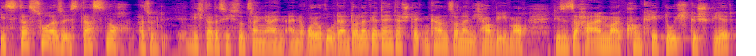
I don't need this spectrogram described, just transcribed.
ist das so? Also ist das noch, also nicht nur, dass ich sozusagen einen, einen Euro oder einen Dollarwert dahinter stecken kann, sondern ich habe eben auch diese Sache einmal konkret durchgespielt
